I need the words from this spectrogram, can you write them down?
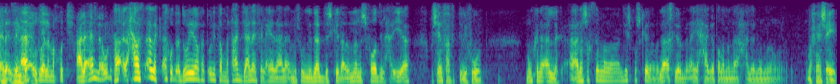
قلق زي ده اخد ولا ما أخدش؟ على الأقل أقول ه- هسألك آخد أدوية فتقولي طب ما تعدي عليا في العيادة على نشوف ندردش كده لأن أنا مش فاضي الحقيقة مش هينفع في التليفون. ممكن أقول لك أنا شخصيا ما عنديش مشكلة لا أخجل من أي حاجة طالما إنها حلال وما فيهاش عيب.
